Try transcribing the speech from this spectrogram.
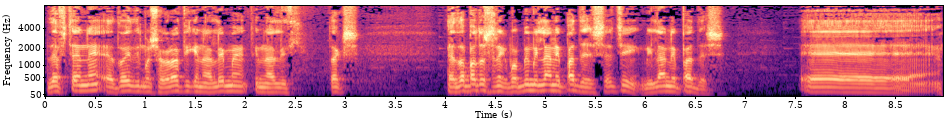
Δεν φταίνε εδώ οι δημοσιογράφοι για να λέμε την αλήθεια. Εντάξει. Εδώ πάντως στην εκπομπή μιλάνε οι πάντες, έτσι. Μιλάνε οι πάντες. Ε,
